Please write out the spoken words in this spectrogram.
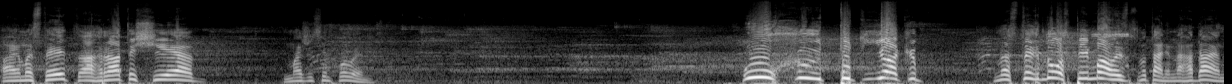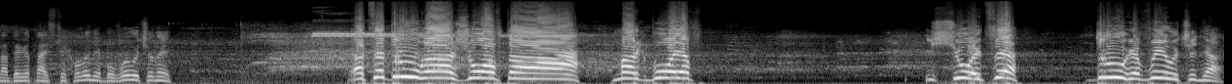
АМ Стейт, а грати ще майже 7 хвилин. Ух, тут як на стегно спіймали сметані. Нагадаю, на 19-й хвилині був вилучений. А це друга жовта! Марк Боєв. І що? І це друге вилучення.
